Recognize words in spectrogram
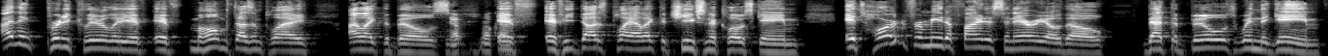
I think pretty clearly if if Mahomes doesn't play, I like the Bills. Yep. Okay. If if he does play, I like the Chiefs in a close game. It's hard for me to find a scenario, though, that the Bills win the game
